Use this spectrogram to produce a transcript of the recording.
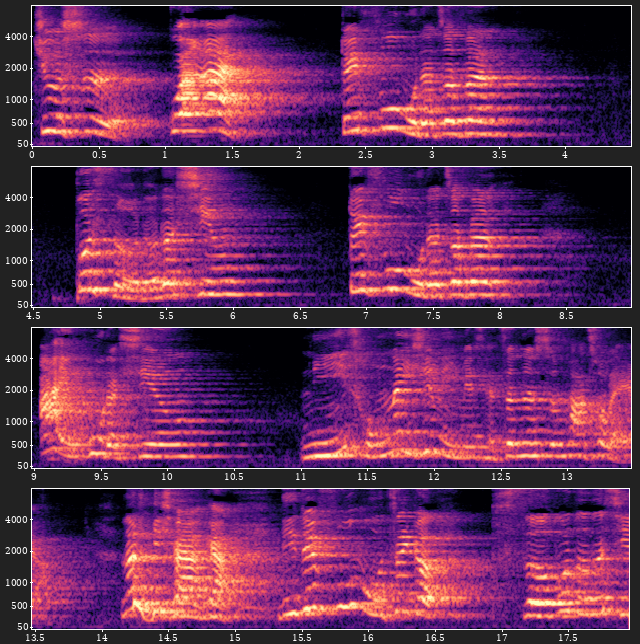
就是关爱，对父母的这份。不舍得的心，对父母的这份爱护的心，你从内心里面才真正生发出来呀。那你想想看，你对父母这个舍不得的心，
